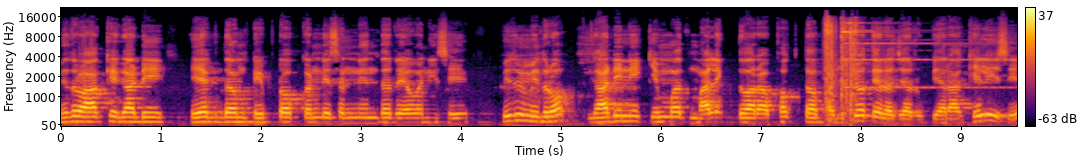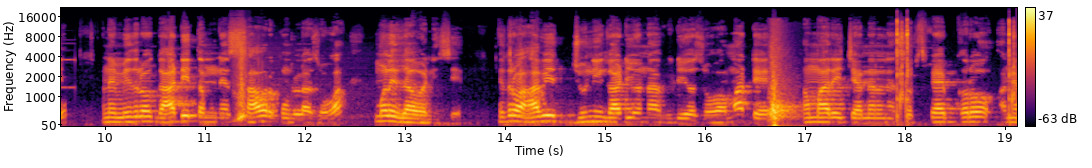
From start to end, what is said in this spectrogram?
મિત્રો, આખી ગાડી એકદમ ટીપટોપ કન્ડિશનની અંદર રહેવાની છે. બીજું મિત્રો, ગાડીની કિંમત માલિક દ્વારા ફક્ત પંચોતેર હજાર રૂપિયા રાખેલી છે. અને મિત્રો, ગાડી તમને સાવરકુંડલા જોવા મળી જવાની છે. મિત્રો, આવી જ જૂની ગાડીઓના વીડિયો જોવા માટે અમારી ચેનલને સબસ્ક્રાઇબ કરો અને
